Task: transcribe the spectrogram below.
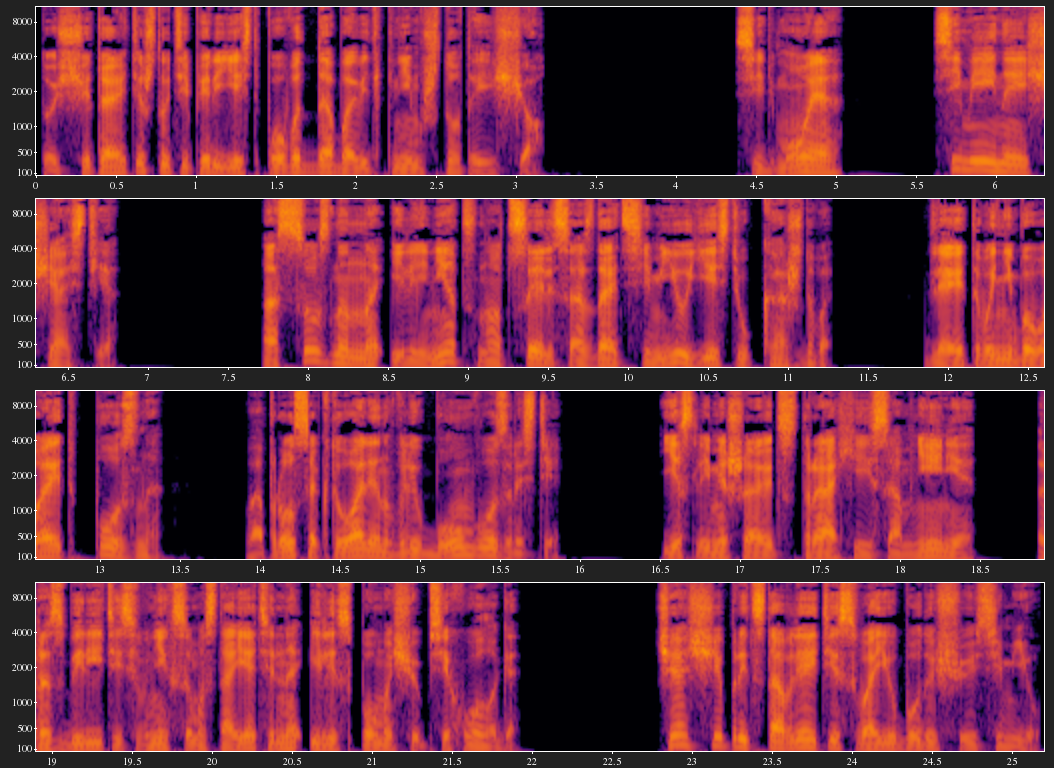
то считайте, что теперь есть повод добавить к ним что-то еще. Седьмое. Семейное счастье. Осознанно или нет, но цель создать семью есть у каждого. Для этого не бывает поздно. Вопрос актуален в любом возрасте. Если мешают страхи и сомнения, разберитесь в них самостоятельно или с помощью психолога. Чаще представляйте свою будущую семью.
